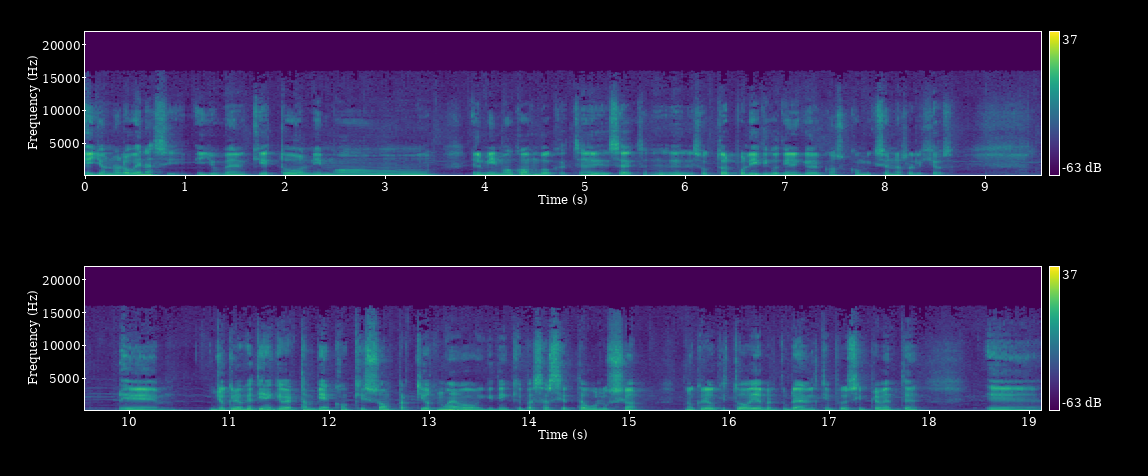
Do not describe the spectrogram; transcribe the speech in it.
ellos no lo ven así. Ellos ven que es todo el mismo, el mismo combo. Ese, actor político tiene que ver con sus convicciones religiosas. Eh, yo creo que tiene que ver también con que son partidos nuevos y que tienen que pasar cierta evolución. No creo que esto vaya a perdurar en el tiempo, simplemente... Eh,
